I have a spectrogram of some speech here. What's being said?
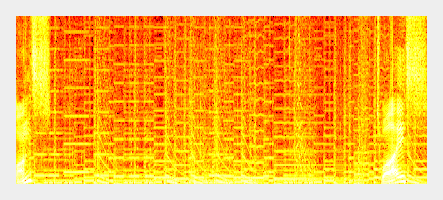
Once. Twice.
